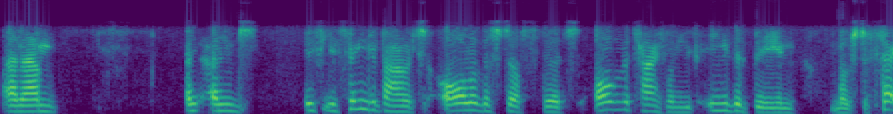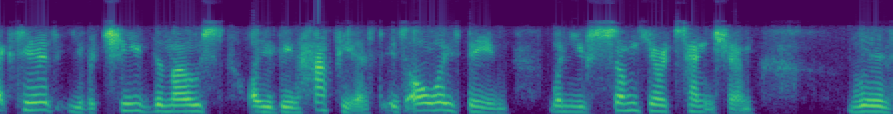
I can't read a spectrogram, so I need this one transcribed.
And, um, and, and if you think about all of the stuff that, all the times when you've either been most effective, you've achieved the most, or you've been happiest, it's always been when you've sunk your attention with,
